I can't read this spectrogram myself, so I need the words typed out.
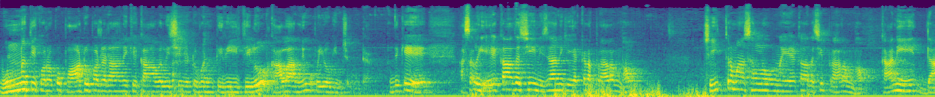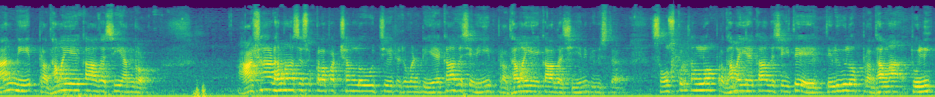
ఉన్నతి కొరకు పాటుపడడానికి కావలసినటువంటి రీతిలో కాలాన్ని ఉపయోగించుకుంటారు అందుకే అసలు ఏకాదశి నిజానికి ఎక్కడ ప్రారంభం? చైత్రమాసంలో ఉన్న ఏకాదశి ప్రారంభం. కానీ దాన్ని ప్రథమ ఏకాదశి అనరు. ఆషాఢమాస శుక్లపక్షంలో వచ్చేటటువంటి ఏకాదశిని ప్రథమ ఏకాదశి అని పిలుస్తారు. సంస్కృతంలో ప్రథమ ఏకాదశి అయితే తెలుగులో ప్రథమ తొలి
